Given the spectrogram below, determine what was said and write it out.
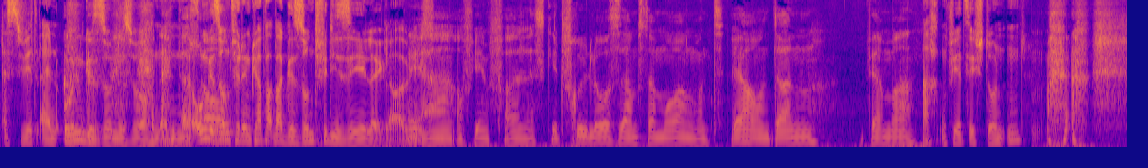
Es wird ein ungesundes Wochenende. Ungesund auch. für den Körper, aber gesund für die Seele, glaube ich. Ja, auf jeden Fall. Es geht früh los, Samstagmorgen und ja, und dann werden wir 48 Stunden.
